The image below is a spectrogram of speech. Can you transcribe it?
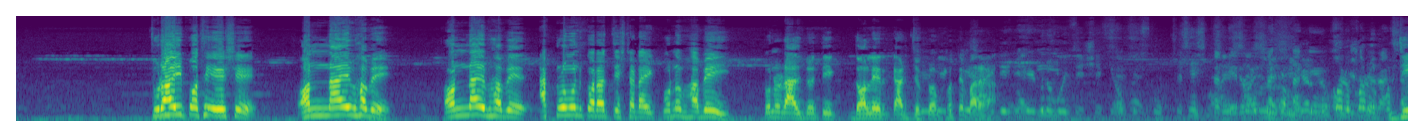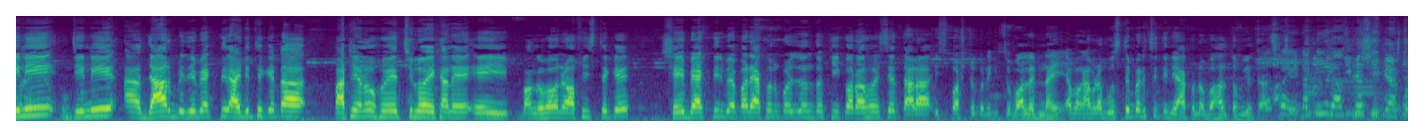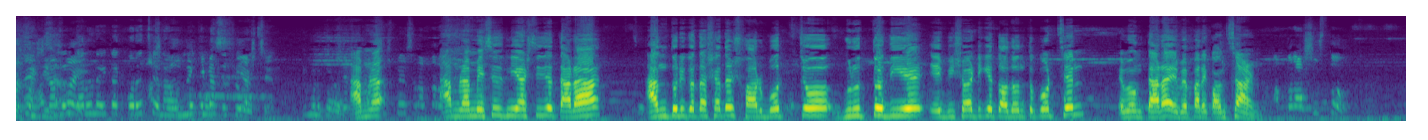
চূড়াই পথে এসে অন্যায়ভাবে অন্যায়ভাবে আক্রমণ করার চেষ্টাটাই কোনোভাবেই কোনো রাজনৈতিক দলের কার্যক্রম হতে পারে না। যিনি যিনি যার যে ব্যক্তির আইডি থেকে এটা পাঠানো হয়েছিল এখানে এই বঙ্গভবনের অফিস থেকে সেই ব্যক্তির ব্যাপারে এখন পর্যন্ত কি করা হয়েছে তারা স্পষ্ট করে কিছু বলেন নাই এবং আমরা বুঝতে পেরেছি তিনি এখনও বহাল তবিয়তে আছেন। করো আমরা আমরা মেসেজ নিয়ে আসছি যে তারা আন্তরিকতার সাথে সর্বোচ্চ গুরুত্ব দিয়ে এই বিষয়টিকে তদন্ত করছেন এবং তারা এ ব্যাপারে কনসার্ন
